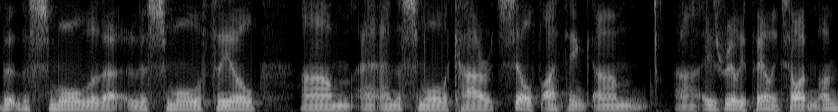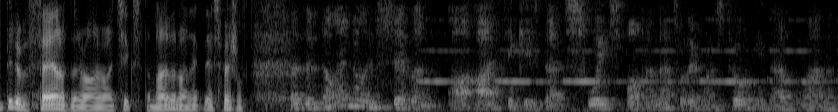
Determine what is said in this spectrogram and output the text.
the, the smaller the, the smaller feel um, and, the smaller car itself, I think um, uh, is really appealing. So I'm, I'm a bit of a fan of the 996 at the moment. I think they're special. So the 997, I, I think, is that sweet spot, and that's what everyone's talking about at the moment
